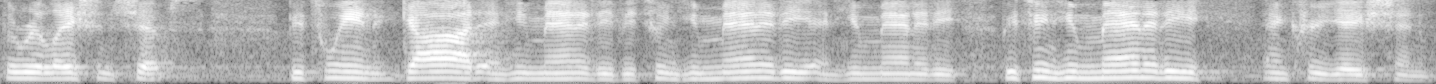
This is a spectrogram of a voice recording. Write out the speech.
the relationships between God and humanity, between humanity and humanity, between humanity and creation.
